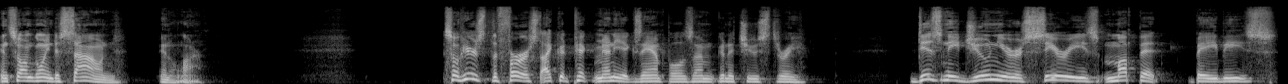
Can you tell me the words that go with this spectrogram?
And so I'm going to sound an alarm. So here's the first. I could pick many examples. I'm going to choose three. Disney Junior's series Muppet babies,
